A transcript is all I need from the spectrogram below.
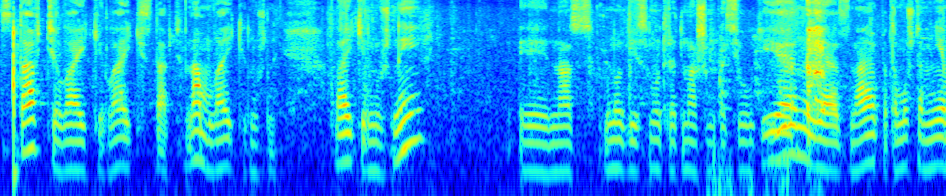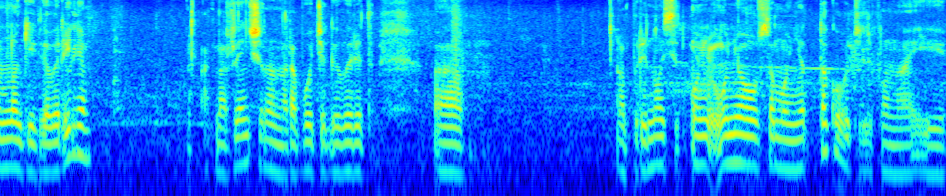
Ставьте лайки, лайки ставьте. Нам лайки нужны. Лайки нужны. И нас многие смотрят в нашем поселке. Ну, я знаю, потому что мне многие говорили. Одна женщина на работе говорит, «А, а, приносит. У, у нее у самой нет такого телефона, и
